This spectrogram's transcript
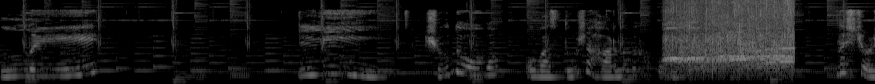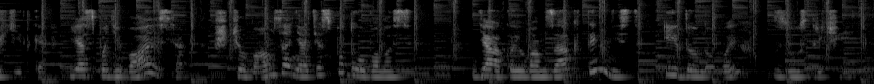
ли, лі. Чудово! У вас дуже гарно виходить. Ну що ж, дітки, я сподіваюся, що вам заняття сподобалось. Дякую вам за активність і до нових зустрічей!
